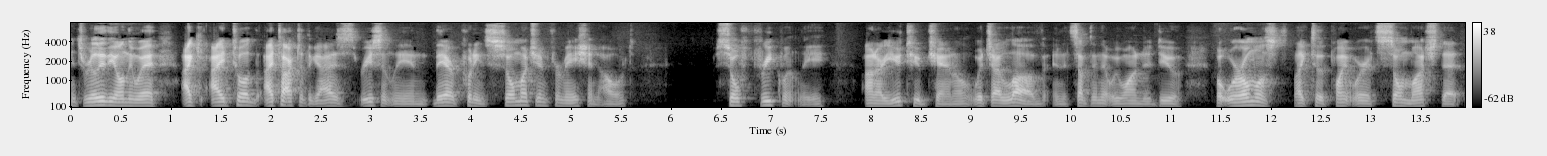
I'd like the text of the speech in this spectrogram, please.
It's really the only way. I, I told I talked to the guys recently, and they are putting so much information out so frequently on our YouTube channel, which I love, and it's something that we wanted to do. But we're almost like to the point where it's so much that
